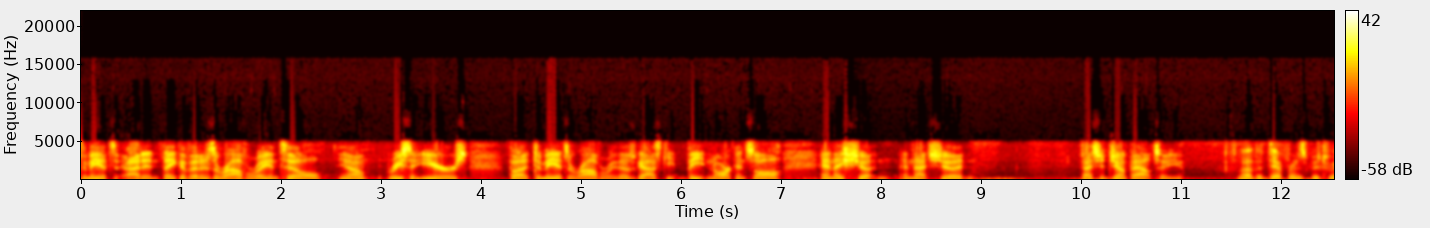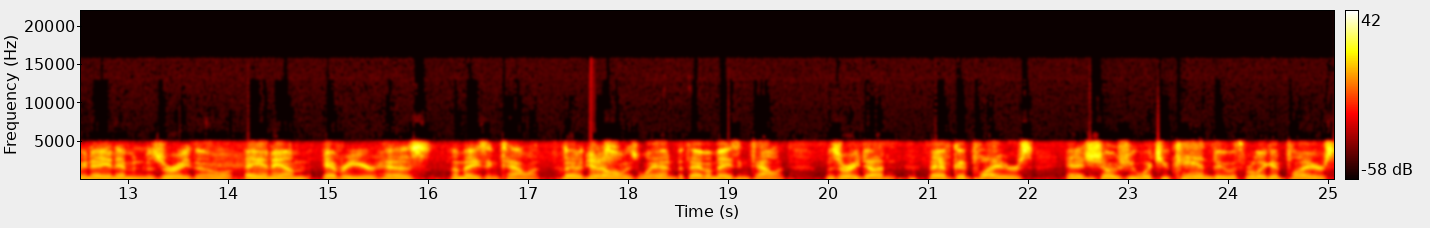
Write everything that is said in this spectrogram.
to me it's I didn't think of it as a rivalry until you know recent years but to me it's a rivalry those guys keep beating Arkansas and they shouldn't and that should that should jump out to you Well, the difference between A and M and Missouri, though, A and M every year has amazing talent. They, they don't always win, but they have amazing talent. Missouri doesn't. They have good players, and it shows you what you can do with really good players.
